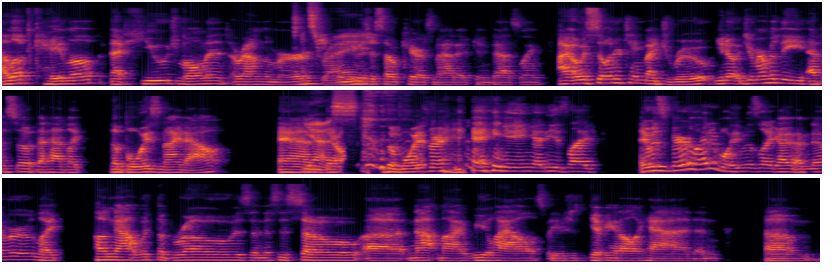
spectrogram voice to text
I loved Kaleb, that huge moment around the merge. That's right. He was just so charismatic and dazzling. I was so entertained by Drew. You know, do you remember the episode that had like the boys' night out? And yes. the boys are hanging, and he's like, it was very relatable. He was like, I, have never like hung out with the bros, and this is so uh, not my wheelhouse. But he was just giving it all he had, and um,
